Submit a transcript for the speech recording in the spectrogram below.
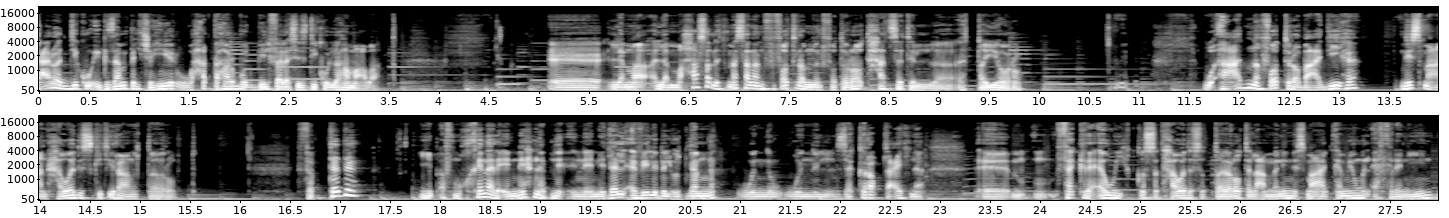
تعالوا أديكوا example شهير وحتى هربط بيه ال fallacies دي كلها مع بعض. أه لما لما حصلت مثلا في فترة من الفترات حادثة الطيارة وقعدنا فترة بعديها نسمع عن حوادث كتير عن الطيارات. فابتدى يبقى في مخنا لأن إحنا بن... ان ده الافيلبل قدامنا وان وإن الذاكرة بتاعتنا فاكرة قوي قصة حوادث الطيارات اللي عمالين نسمعها الكام يوم الأخرانيين.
